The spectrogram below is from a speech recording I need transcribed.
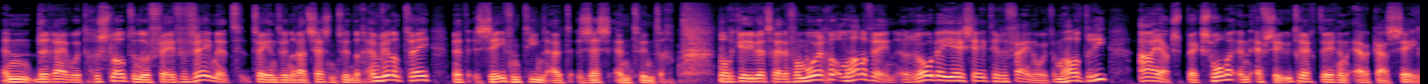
En de rij wordt gesloten door VVV met 22 uit 26. En Willem II met 17 uit 26. Nog een keer die wedstrijden van morgen om half 1. Roda JC tegen Feyenoord. Om half 3 Ajax PEC en FC Utrecht tegen RKC.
